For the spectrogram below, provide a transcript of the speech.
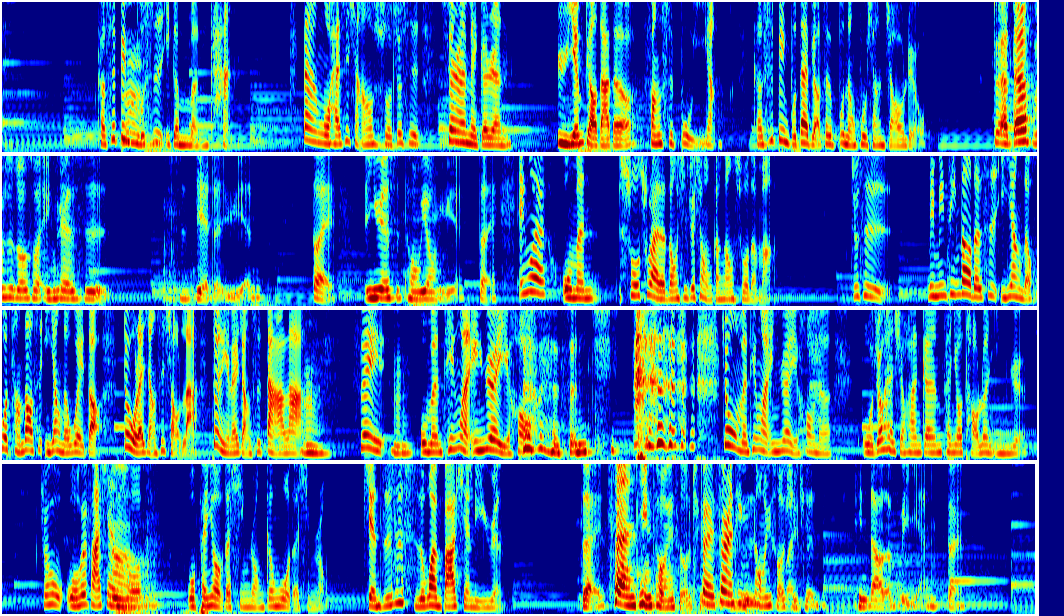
嗯、可是并不是一个门槛。嗯、但我还是想要说，就是虽然每个人语言表达的方式不一样，可是并不代表这个不能互相交流。对啊，大家不是都说音乐是世界的语言？对，音乐是通用语言。对，因为我们说出来的东西，就像我刚刚说的嘛，就是。明明听到的是一样的，或尝到是一样的味道，对我来讲是小辣，对你来讲是大辣。嗯，所以，嗯，我们听完音乐以后，会很生气。就我们听完音乐以后呢，我就很喜欢跟朋友讨论音乐。就我会发现说，嗯、我朋友的形容跟我的形容，简直是十万八千里远。对，虽然听同一首曲，对，虽然听同一首曲，全听到的不一样。对。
